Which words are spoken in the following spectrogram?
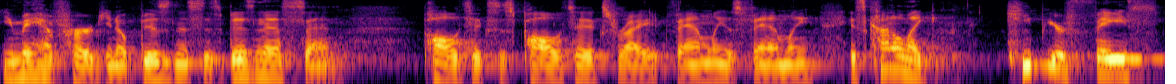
You may have heard, you know, business is business and politics is politics, right? Family is family. It's kind of like keep your faith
